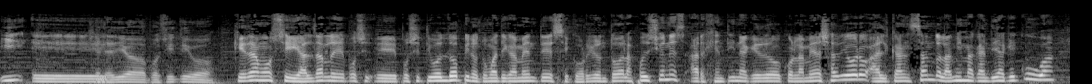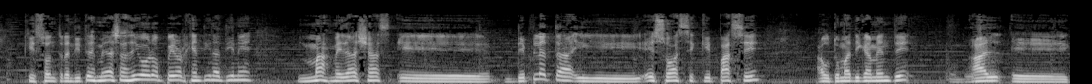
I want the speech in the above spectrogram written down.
Y eh, Se le dio positivo. Quedamos, sí, al darle posi- eh, positivo el doping, automáticamente se corrieron todas las posiciones. Argentina quedó con la medalla de oro, alcanzando la misma cantidad que Cuba, que son 33 medallas de oro, pero Argentina tiene más medallas eh, de plata y eso hace que pase automáticamente al eh,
